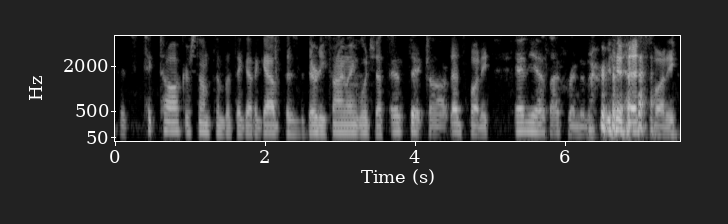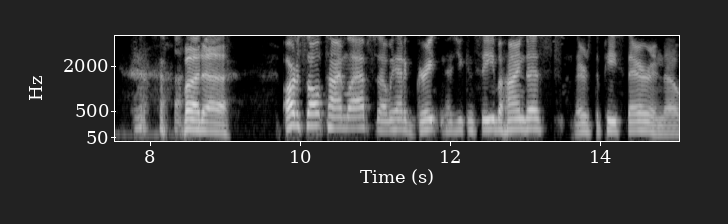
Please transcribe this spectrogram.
if it's TikTok or something, but they got a guy. There's the dirty sign language. That's It's TikTok. that's funny. And yes, I friended her. yeah, that's funny. But uh Art Assault time lapse. Uh, we had a great, as you can see behind us. There's the piece there, and uh,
